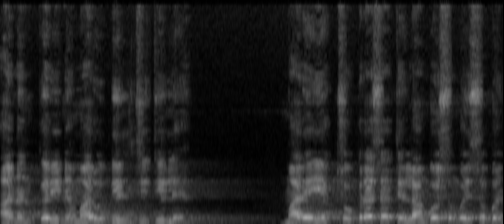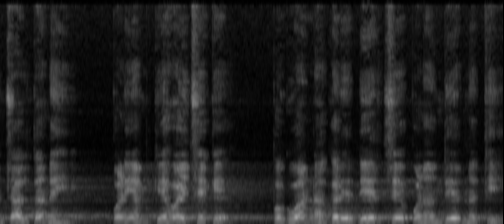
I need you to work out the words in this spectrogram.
આનંદ કરીને મારું દિલ જીતી લે. મારે એક છોકરા સાથે લાંબો સમય સંબંધ ચાલતા નહીં, પણ એમ કહેવાય છે કે ભગવાનના ઘરે દેર છે પણ અંધેર નથી.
